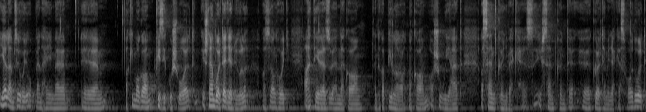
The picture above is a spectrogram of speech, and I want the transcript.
jellemző, hogy Oppenheimer aki maga fizikus volt, és nem volt egyedül azzal, hogy átérezve ennek a, ennek a pillanatnak a, a súlyát a szent könyvekhez és szent költeményekhez fordult,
